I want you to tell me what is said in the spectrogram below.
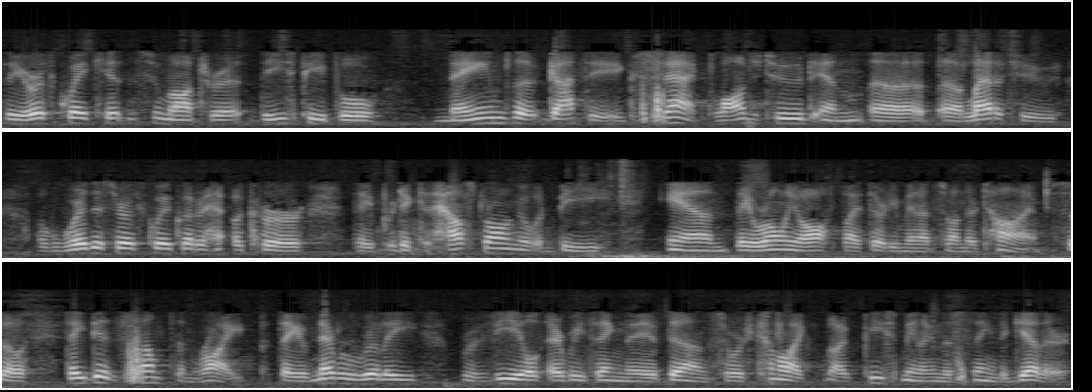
the earthquake hit in Sumatra, these people named the, got the exact longitude and uh, uh, latitude of where this earthquake would occur. They predicted how strong it would be, and they were only off by 30 minutes on their time. So they did something right, but they have never really revealed everything they have done. So it's kind of like like piecemealing this thing together.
